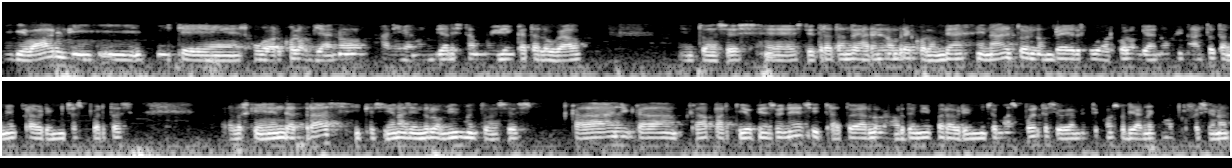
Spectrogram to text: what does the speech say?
me llevaron y que el jugador colombiano a nivel mundial está muy bien catalogado. Entonces eh, estoy tratando de dejar el nombre de Colombia en alto, el nombre del jugador colombiano en alto también para abrir muchas puertas para los que vienen de atrás y que siguen haciendo lo mismo. Entonces cada año y cada, cada partido pienso en eso y trato de dar lo mejor de mí para abrir muchas más puertas y obviamente consolidarme como profesional.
